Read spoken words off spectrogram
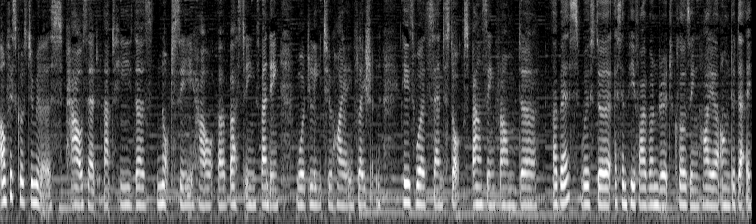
On fiscal stimulus, Powell said that he does not see how a burst in spending would lead to higher inflation. His words sent stocks bouncing from the abyss, with the S&P 500 closing higher on the day.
